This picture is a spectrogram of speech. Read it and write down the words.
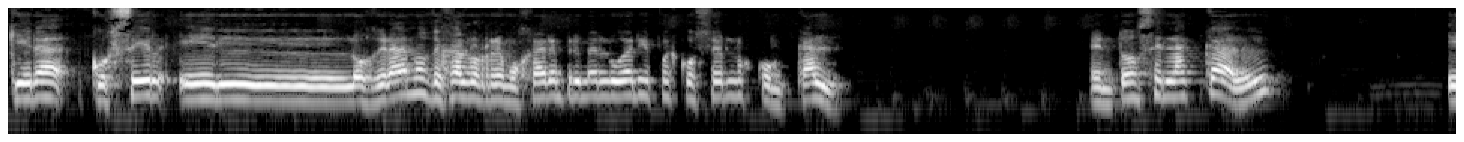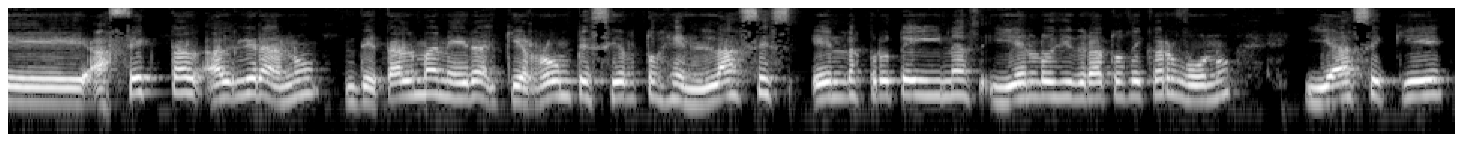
que era cocer el- los granos, dejarlos remojar en primer lugar y después cocerlos con cal. Entonces la cal eh, afecta al grano de tal manera que rompe ciertos enlaces en las proteínas y en los hidratos de carbono y hace que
